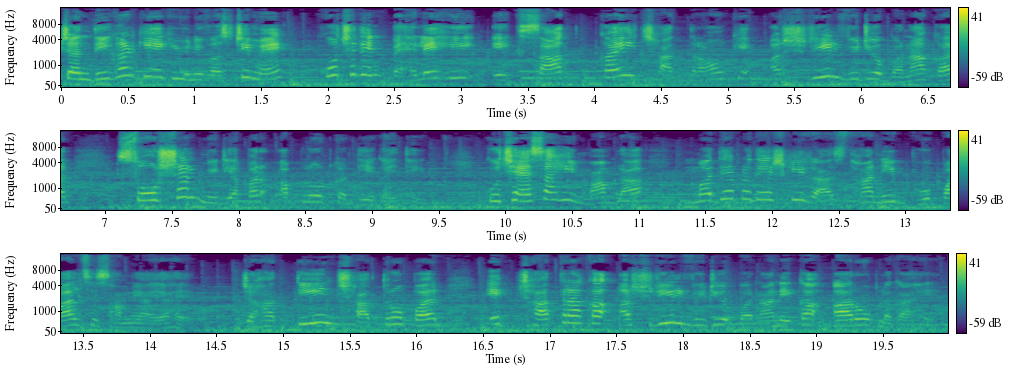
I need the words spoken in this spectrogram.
चंडीगढ़ की एक यूनिवर्सिटी में कुछ दिन पहले ही एक साथ कई छात्राओं के अश्लील वीडियो बनाकर सोशल मीडिया पर अपलोड कर दिए गए थे। कुछ ऐसा ही मामला मध्य प्रदेश की राजधानी भोपाल से सामने आया है, जहाँ तीन छात्रों पर एक छात्रा का अश्लील वीडियो बनाने का आरोप लगा है।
